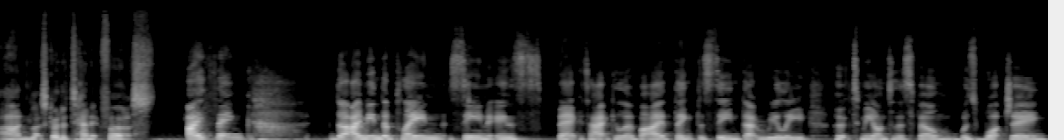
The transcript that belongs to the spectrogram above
And let's go to Tenet first. I think the I mean the plane scene is spectacular, but I think the scene that really hooked me onto this film was watching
